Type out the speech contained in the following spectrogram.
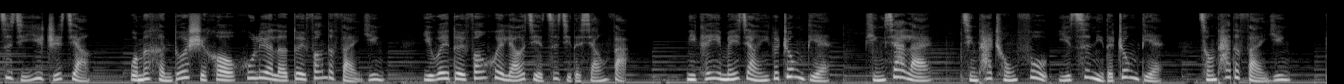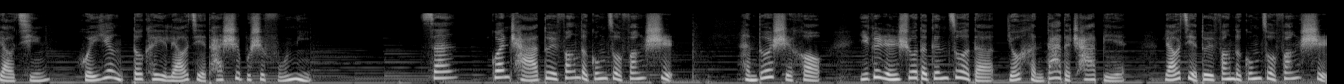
自己一直讲，我们很多时候忽略了对方的反应，以为对方会了解自己的想法。你可以每讲一个重点，停下来，请他重复一次你的重点，从他的反应、表情、回应都可以了解他是不是服你。三。观察对方的工作方式，很多时候一个人说的跟做的有很大的差别。了解对方的工作方式，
